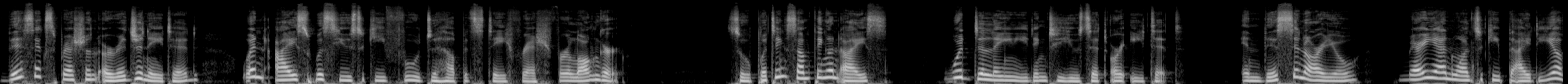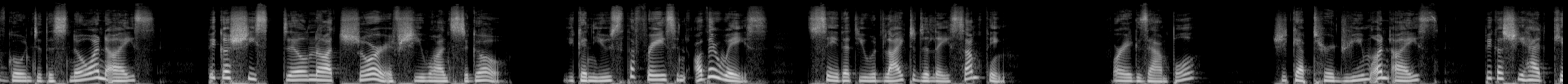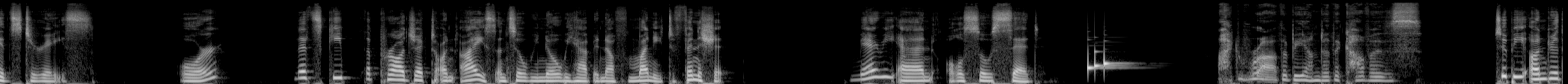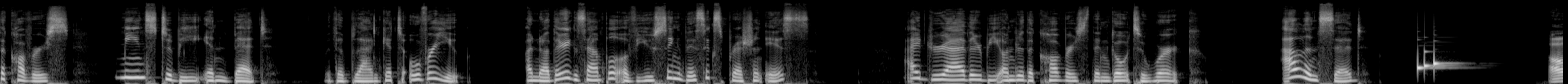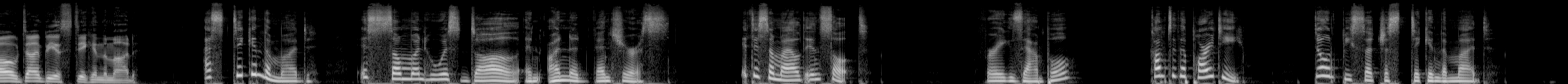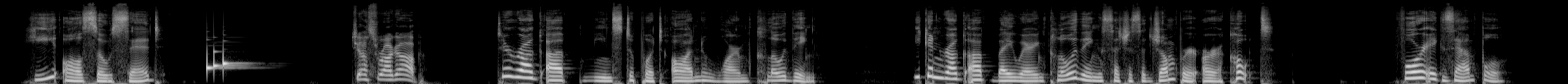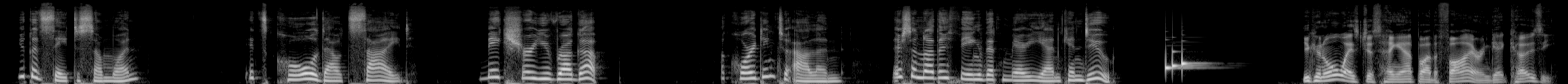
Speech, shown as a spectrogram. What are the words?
This expression originated when ice was used to keep food to help it stay fresh for longer. So putting something on ice would delay needing to use it or eat it. In this scenario, Marianne wants to keep the idea of going to the snow on ice because she's still not sure if she wants to go. You can use the phrase in other ways to say that you would like to delay something. For example, she kept her dream on ice because she had kids to raise. Or, let's keep the project on ice until we know we have enough money to finish it. Mary Ann also said, I'd rather be under the covers. To be under the covers means to be in bed with a blanket over you. Another example of using this expression is I'd rather be under the covers than go to work. Alan said, Oh, don't be a stick in the mud. A stick in the mud is someone who is dull and unadventurous. It is a mild insult. For example, come to the party. Don't be such a stick in the mud. He also said, Just rug up. To rug up means to put on warm clothing. You can rug up by wearing clothing such as a jumper or a coat. For example, you could say to someone, It's cold outside. Make sure you rug up. According to Alan, there's another thing that Marianne can do. You can always just hang out by the fire and get cozy.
